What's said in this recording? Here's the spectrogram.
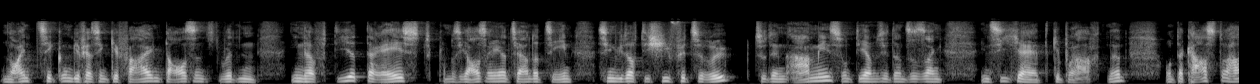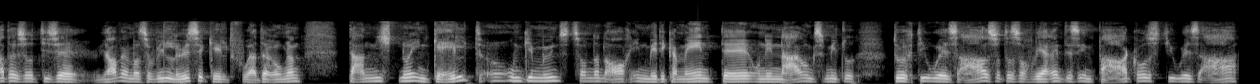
90 ungefähr sind gefallen, 1000 wurden inhaftiert, der Rest, kann man sich ausrechnen, 210 sind wieder auf die Schiffe zurück zu den Amis und die haben sie dann sozusagen in Sicherheit gebracht. Nicht? Und der Castro hat also diese, ja, wenn man so will, Lösegeldforderungen dann nicht nur in Geld äh, umgemünzt, sondern auch in Medikamente und in Nahrungsmittel durch die USA, so dass auch während des Embargos die USA,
